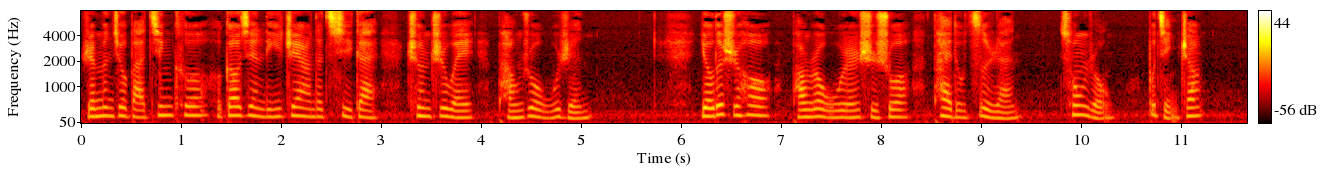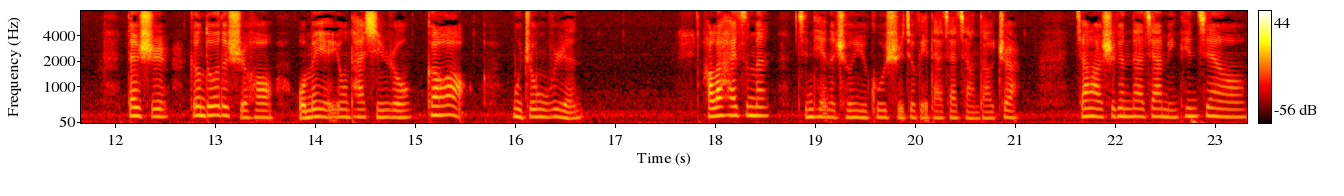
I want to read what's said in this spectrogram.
人们就把荆轲和高渐离这样的气概称之为旁若无人。有的时候，旁若无人是说态度自然、从容、不紧张；但是更多的时候，我们也用它形容高傲、目中无人。好了，孩子们，今天的成语故事就给大家讲到这儿。蒋老师跟大家明天见哦。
